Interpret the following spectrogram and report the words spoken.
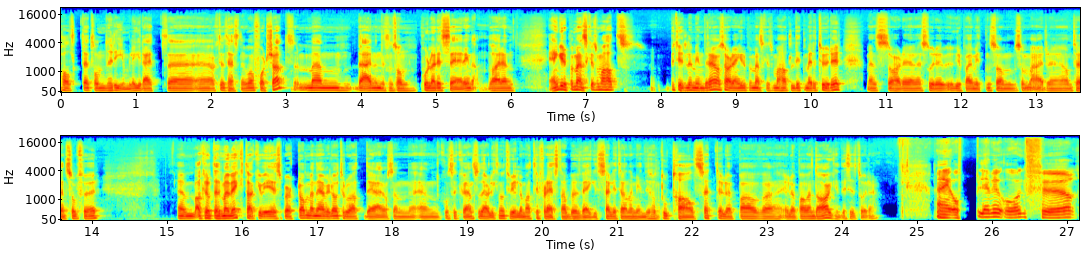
holdt et sånn rimelig greit uh, aktivitetsnivå fortsatt, men det er en sånn polarisering, da. Du har en, en, gruppe mennesker som har hatt betydelig mindre, og så har det en gruppe mennesker som har hatt litt mer turer, mens så har det store gruppa i midten som, som er uh, omtrent som før. Um, akkurat dette med vekt har ikke vi spurt om, men jeg vil jo tro at det er også en, en konsekvens. og Det er vel ikke noe tvil om at de fleste har beveget seg litt mindre sånn totalt sett i løpet av, i løpet av en dag det siste året. Men jeg opplever jo òg før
